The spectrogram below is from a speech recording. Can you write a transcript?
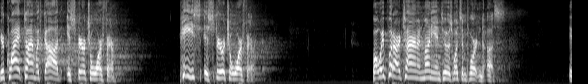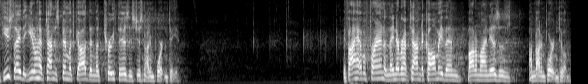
your quiet time with God is spiritual warfare. Peace is spiritual warfare. What we put our time and money into is what's important to us. If you say that you don't have time to spend with God, then the truth is it's just not important to you. If I have a friend and they never have time to call me, then bottom line is, is I'm not important to them.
